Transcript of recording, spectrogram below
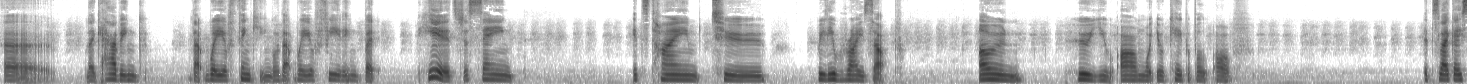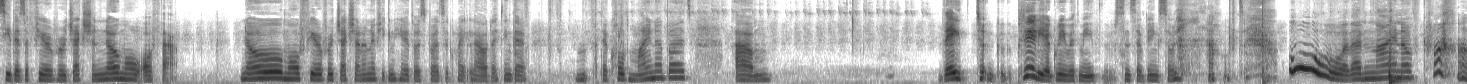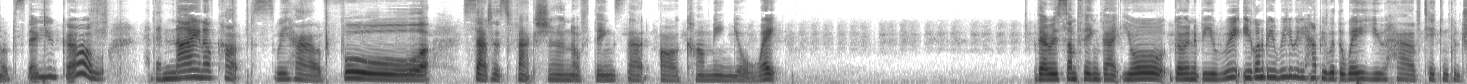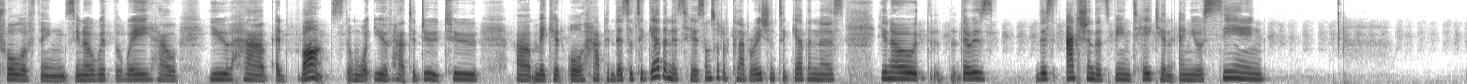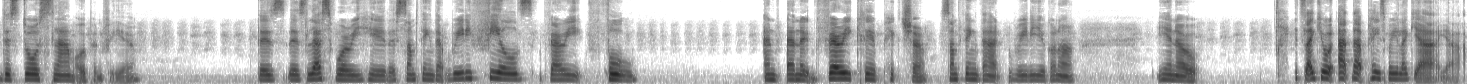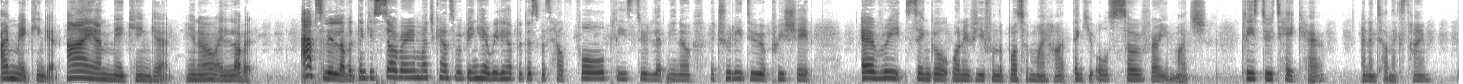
uh, like having that way of thinking or that way of feeling. But here it's just saying it's time to really rise up, own who you are and what you're capable of. It's like I see there's a fear of rejection. No more of that. No more fear of rejection. I don't know if you can hear those birds are quite loud. I think they're they're called myna birds. Um, they clearly agree with me since they're being so loud. Oh, the Nine of Cups. There you go. The Nine of Cups. We have full satisfaction of things that are coming your way. There is something that you're going to be re- you're going to be really really happy with the way you have taken control of things you know with the way how you have advanced and what you have had to do to uh, make it all happen. There's a togetherness here some sort of collaboration togetherness you know th- there is this action that's being taken and you're seeing this door slam open for you there's there's less worry here. There's something that really feels very full and and a very clear picture. Something that really you're gonna you know it's like you're at that place where you're like yeah yeah i'm making it. I am making it. You know i love it. Absolutely love it. Thank you so very much cancer for being here. Really hope that this was helpful. Please do let me know. I truly do appreciate every single one of you from the bottom of my heart. Thank you all so very much. Please do take care. And until next time.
